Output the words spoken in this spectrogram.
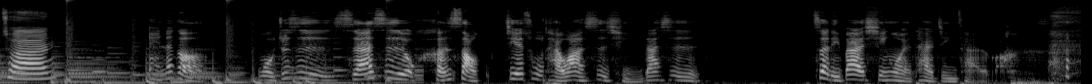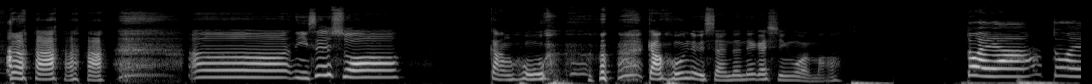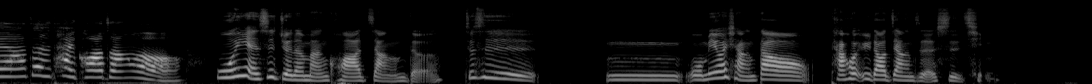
早安，豪纯。哎、欸，那个，我就是实在是很少接触台湾的事情，但是这礼拜的新闻也太精彩了吧！哈哈哈哈呃，你是说港湖 港湖女神的那个新闻吗？对呀、啊，对呀、啊，真的太夸张了。我也是觉得蛮夸张的，就是。嗯，我没有想到他会遇到这样子的事情。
